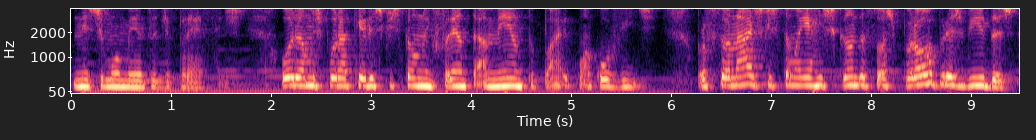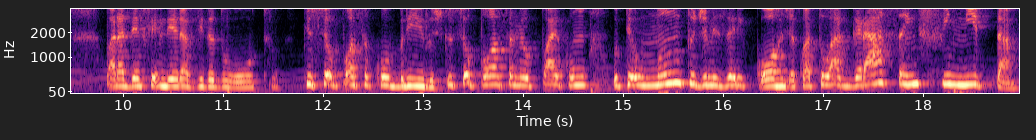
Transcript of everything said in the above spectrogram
neste momento de preces. Oramos por aqueles que estão no enfrentamento, Pai, com a Covid. Profissionais que estão aí arriscando as suas próprias vidas para defender a vida do outro que o Senhor possa cobri-los, que o Senhor possa, meu Pai, com o teu manto de misericórdia, com a tua graça infinita,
